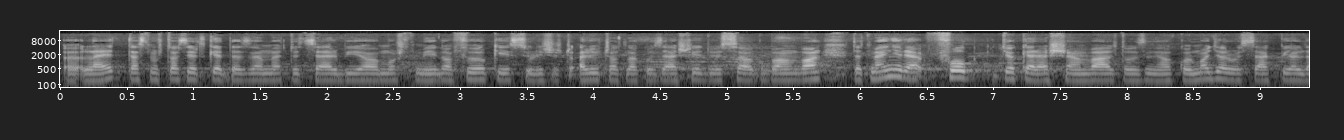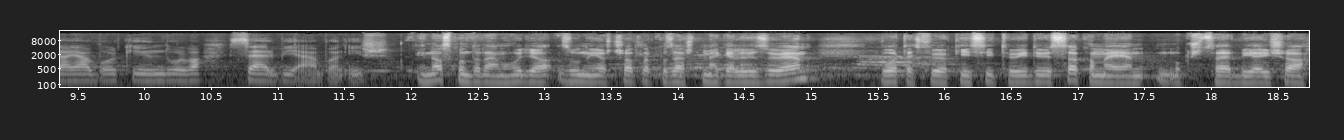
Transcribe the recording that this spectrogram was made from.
lett? Ezt most azért kérdezem, mert hogy Szerbia most még a fölkészülés és előcsatlakozási időszakban van. Tehát mennyire fog gyökeresen változni akkor Magyarország példájából kiindulva Szerbiában is? Én azt mondanám, hogy az uniós csatlakozást megelőzően volt egy fölkészítő időszak, amelyen Szerbia is a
